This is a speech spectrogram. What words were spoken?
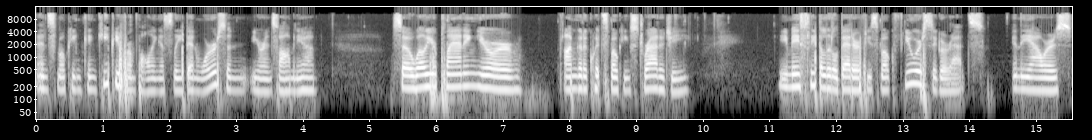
And smoking can keep you from falling asleep and worsen your insomnia. So while you're planning your I'm going to quit smoking strategy, you may sleep a little better if you smoke fewer cigarettes in the hours,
